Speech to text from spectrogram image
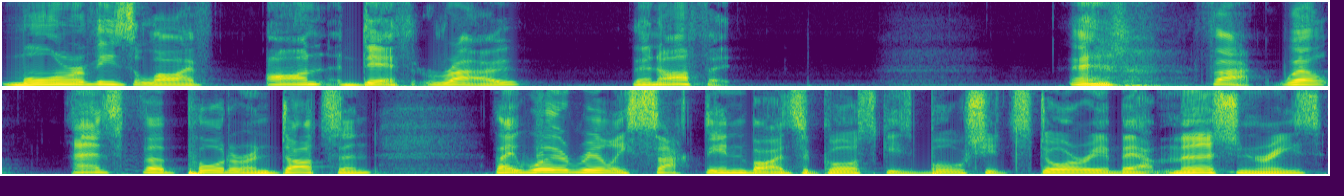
more of his life on death row than off it. And fuck, well, as for Porter and Dotson, They were really sucked in by Zagorski's bullshit story about mercenaries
